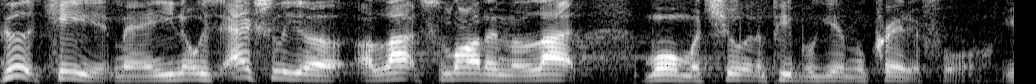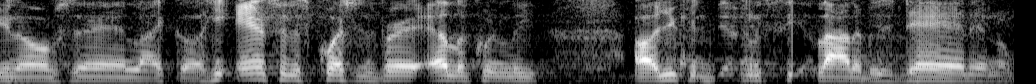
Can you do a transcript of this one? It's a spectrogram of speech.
good kid, man. You know, he's actually a, a lot smarter and a lot more mature than people give him credit for. You know what I'm saying? Like, uh, he answered his questions very eloquently. Uh, you can definitely see a lot of his dad in him.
